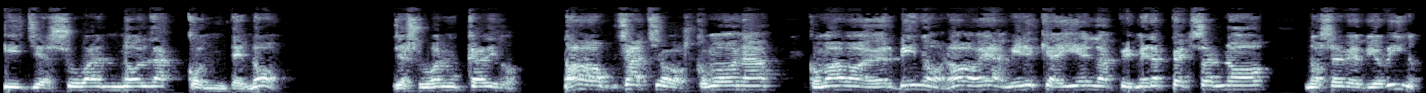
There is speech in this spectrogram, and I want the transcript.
y Yeshua no la condenó. Yeshua nunca dijo, no, muchachos, ¿cómo, van ¿cómo vamos a beber vino? No, vea, mire que ahí en la primera pexa no, no se bebió vino.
